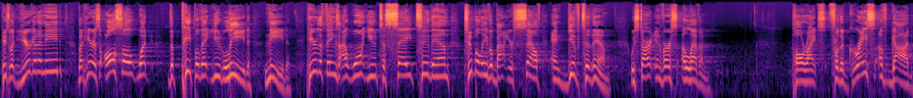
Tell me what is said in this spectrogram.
Here's what you're going to need, but here's also what the people that you lead need. Here are the things I want you to say to them, to believe about yourself, and give to them. We start in verse 11. Paul writes, For the grace of God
